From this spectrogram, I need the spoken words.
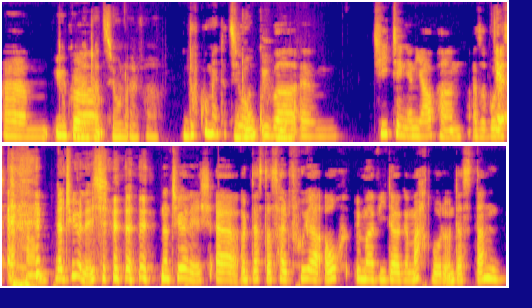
Ähm, Dokumentation über, einfach. Dokumentation Doku. über ähm, Cheating in Japan, also wo das herkam. Natürlich. Natürlich. Äh, und dass das halt früher auch immer wieder gemacht wurde und dass dann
